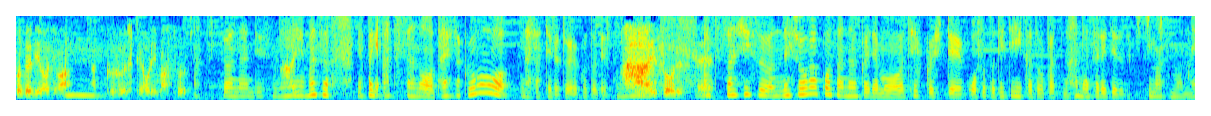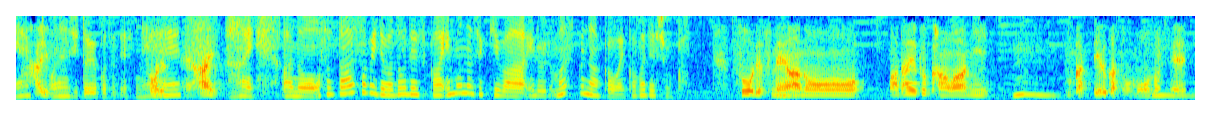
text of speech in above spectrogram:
遊べるようには工夫しております。そうなんですね、はい、まずはやっぱり暑さの対策をなさってるということですね。はいそうですね。暑さ指数ね小学校さんなんかでもチェックしてお外出ていいかどうかって判断されてると聞きますもんね。はい、同じということですね。そうですね。はい、はい、あのお外遊びではどうですか？今の時期はいろいろマスクなんかはいかがでしょうか？そうですね、うん、あのまあだいぶ緩和に、うん。向かっているかと思うので、うん、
